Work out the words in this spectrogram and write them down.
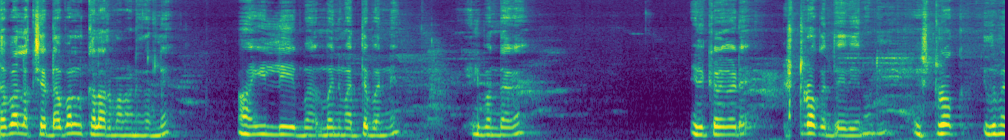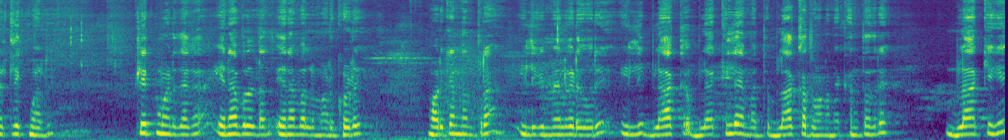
ಡಬಲ್ ಅಕ್ಷರ ಡಬಲ್ ಕಲರ್ ಮಾಡೋಣ ಇದರಲ್ಲಿ. ಇಲ್ಲಿ ಬನ್ನಿ, ಮತ್ತೆ ಬನ್ನಿ. ಇಲ್ಲಿ ಬಂದಾಗ, ಇಲ್ಲಿ ಕೆಳಗಡೆ ಸ್ಟ್ರೋಕ್ ಅಂತ ಇದೆ ನೋಡಿ. ಈ ಸ್ಟ್ರೋಕ್ ಇದ್ರ ಮೇಲೆ ಕ್ಲಿಕ್ ಮಾಡಿರಿ. ಕ್ಲಿಕ್ ಮಾಡಿದಾಗ ಎನೇಬಲ್ಡ್ ಅಂತ ಎನೇಬಲ್ ಮಾಡಿಕೊಡ್ರಿ. ಮಾಡ್ಕೊಂಡ ನಂತರ ಇಲ್ಲಿಗೆ ಮೇಲ್ಗಡೆ ಹೋಗ್ರಿ. ಇಲ್ಲಿ ಬ್ಲ್ಯಾಕ್ ಬ್ಲ್ಯಾಕ್ ಇಲ್ಲೇ ಮತ್ತು ಬ್ಲ್ಯಾಕ್ ತೊಗೊಳೋಣ ಯಾಕಂತಂದರೆ ಬ್ಲ್ಯಾಕಿಗೆ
